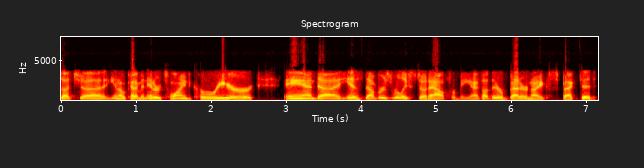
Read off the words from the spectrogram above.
such a you know kind of an intertwined career, and uh, his numbers really stood out for me. I thought they were better than I expected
